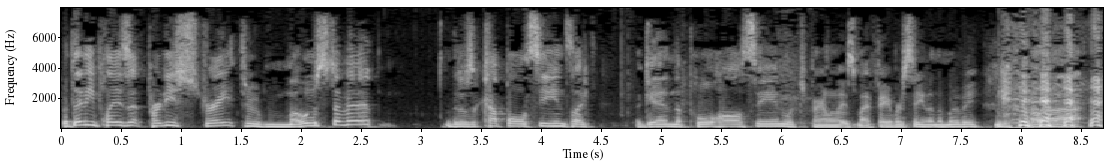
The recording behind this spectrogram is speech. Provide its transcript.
but then he plays it pretty straight through most of it. There's a couple scenes like again the pool hall scene, which apparently is my favorite scene in the movie. Uh, we get to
